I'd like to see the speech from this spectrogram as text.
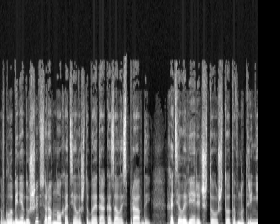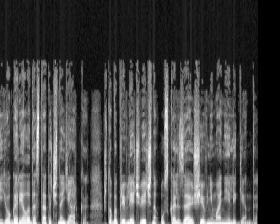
в глубине души все равно хотела, чтобы это оказалось правдой, хотела верить, что что-то внутри нее горело достаточно ярко, чтобы привлечь вечно ускользающее внимание легенда.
